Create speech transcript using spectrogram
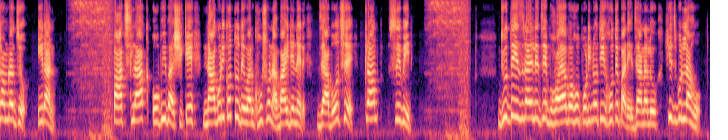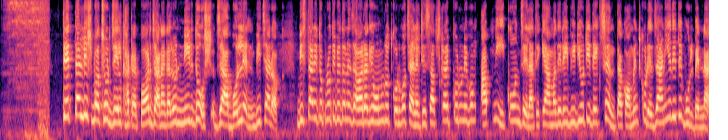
সাম্রাজ্য? ইরান পাঁচ লাখ অভিবাসীকে নাগরিকত্ব দেওয়ার ঘোষণা বাইডেনের, যা বলছে ট্রাম্প শিবির। যুদ্ধে ইসরায়েলের যে ভয়াবহ পরিণতি হতে পারে, জানালো হিজবুল্লাহ। তেতাল্লিশ বছর জেল খাটার পর জানা গেল নির্দোষ, যা বললেন বিচারক। বিস্তারিত প্রতিবেদনে যাওয়ার আগে অনুরোধ করব চ্যানেলটি সাবস্ক্রাইব করুন এবং আপনি কোন জেলা থেকে আমাদের এই ভিডিওটি দেখছেন তা কমেন্ট করে জানিয়ে দিতে ভুলবেন না।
